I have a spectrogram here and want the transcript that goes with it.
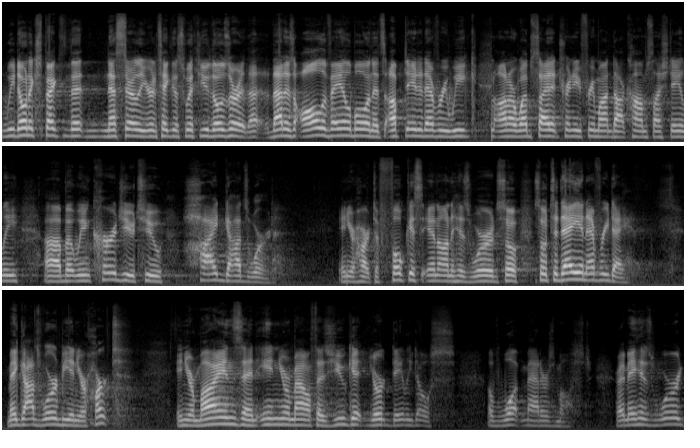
we don't expect that necessarily you're going to take this with you. Those are that, that is all available and it's updated every week on our website at trinityfremont.com/daily. Uh, but we encourage you to hide God's word in your heart, to focus in on His word. So, so today and every day, may God's word be in your heart, in your minds, and in your mouth as you get your daily dose of what matters most. Right? May His word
